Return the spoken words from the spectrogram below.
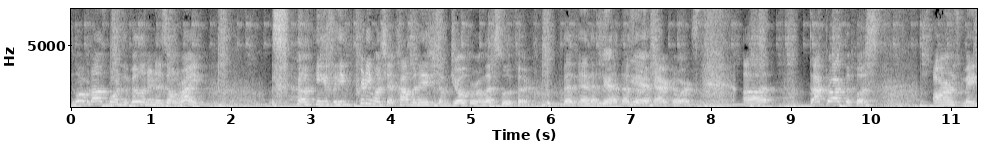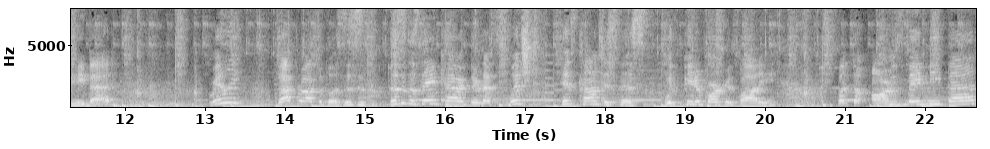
Norman Osborn's a villain in his own right. So he's, he's pretty much a combination of Joker and Lex Luthor. That, and and Yeah, that, that's how the character works. Uh, Doctor Octopus, arms made me bad. Really? Doctor Octopus. This is this is the same character that switched his consciousness with Peter Parker's body, but the arms made me bad.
